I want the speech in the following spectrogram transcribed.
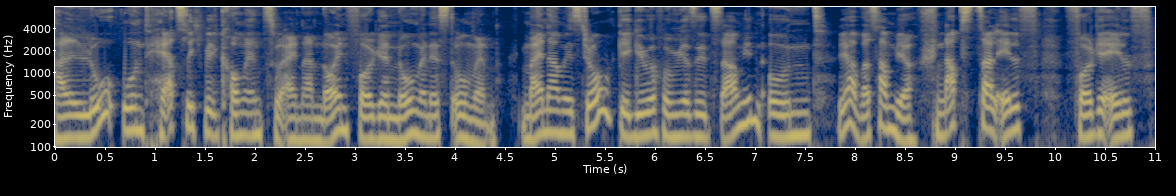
Hallo und herzlich willkommen zu einer neuen Folge Nomen ist Omen. Mein Name ist Joe, gegenüber von mir sitzt Armin und ja, was haben wir? Schnapszahl 11, Folge 11,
